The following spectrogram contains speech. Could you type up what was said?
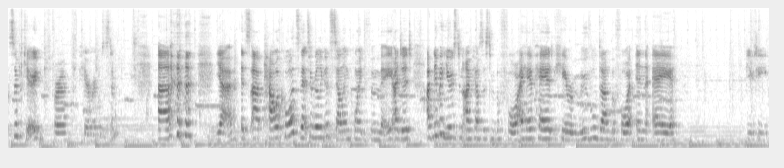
super cute for a hair removal system. Uh, yeah, it's uh, power cord, so that's a really good selling point for me. I did, I've never used an IPL system before. I have had hair removal done before in a beauty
